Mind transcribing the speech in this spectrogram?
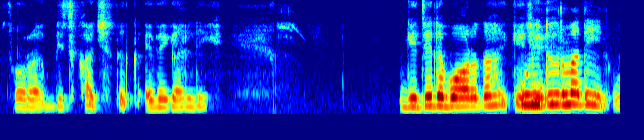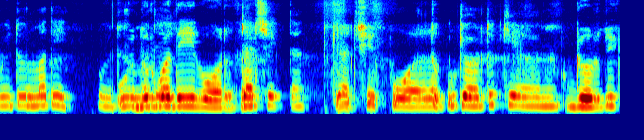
Sonra biz kaçtık eve geldik. Gece de bu arada gece Uydurma değil, uydurma değil. Uydurma, uydurma değil. değil. bu arada. Gerçekten. Gerçek bu arada. Bu. Gördük ya yani. Gördük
